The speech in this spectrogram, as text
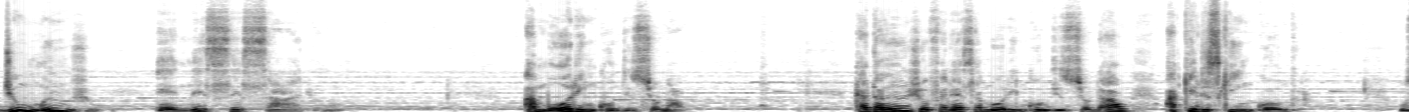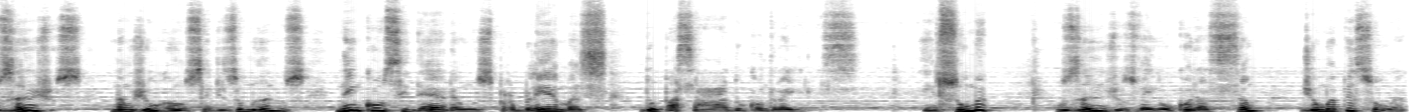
de um anjo é necessário. Amor incondicional. Cada anjo oferece amor incondicional àqueles que encontra. Os anjos não julgam os seres humanos nem consideram os problemas do passado contra eles. Em suma, os anjos veem o coração de uma pessoa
